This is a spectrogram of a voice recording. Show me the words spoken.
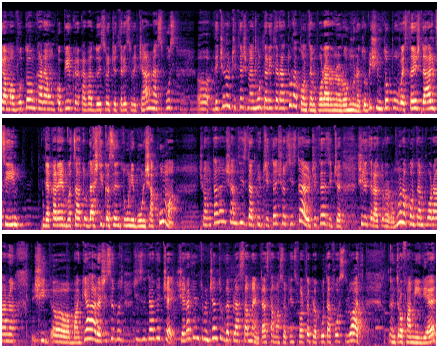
eu am avut-o în care un copil, cred că avea 12-13 ani, mi-a spus uh, de ce nu citești mai multă literatură contemporană în română? Tu vii și îmi tot povestești de alții de care ai învățat tu, dar știi că sunt unii buni și acum. Și m-am uitat la el și am zis, dar tu citești? Și o zis, da, eu citesc, zice, și literatură română contemporană, și uh, maghiară, și sârbă. Și zic, dar de ce? Și era dintr-un centru de plasament. Asta m-a surprins foarte plăcut, a fost luat într-o familie.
